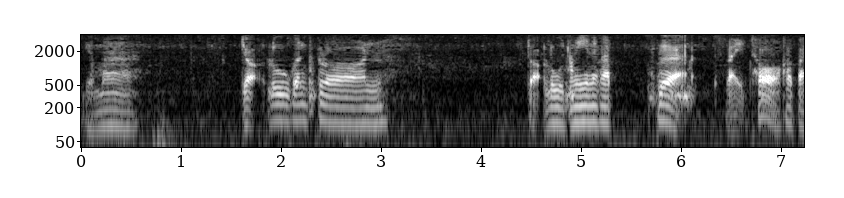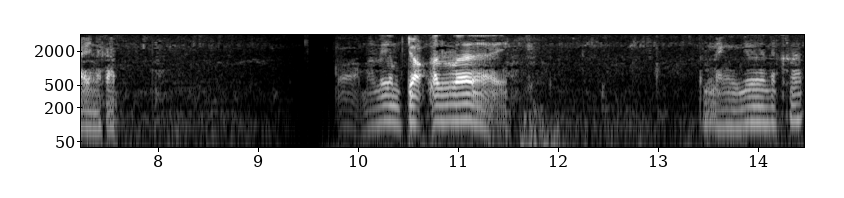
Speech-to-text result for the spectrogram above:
เดี๋ยวมาเจาะรูกันก่อน เจาะรูตรงนี้นะครับ เพื่อใส่ท่อเข้าไปนะครับ ก็มาเริ่มเจาะกันเลยตำแหน่งเยอะนะครับ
